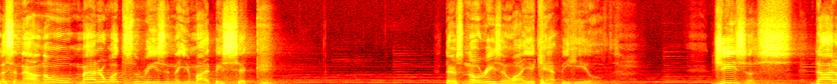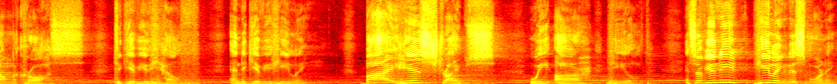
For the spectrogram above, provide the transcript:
Listen now, no matter what's the reason that you might be sick, there's no reason why you can't be healed. Jesus died on the cross to give you health and to give you healing. By his stripes, we are healed. And so, if you need healing this morning,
